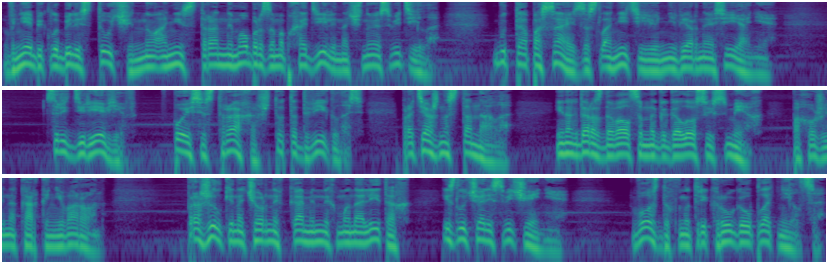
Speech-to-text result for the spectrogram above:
в небе клубились тучи, но они странным образом обходили ночное светило, будто опасаясь заслонить ее неверное сияние. Среди деревьев в поясе страха что-то двигалось, протяжно стонало. Иногда раздавался многоголосый смех, похожий на карканье ворон. Прожилки на черных каменных монолитах излучали свечение. Воздух внутри круга уплотнился.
